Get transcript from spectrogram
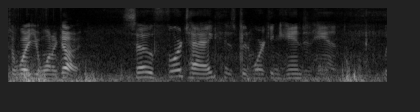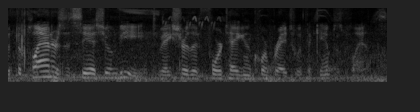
to where you want to go. So Fortag has been working hand in hand with the planners at CSUMB to make sure that Fortag incorporates with the campus plans.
